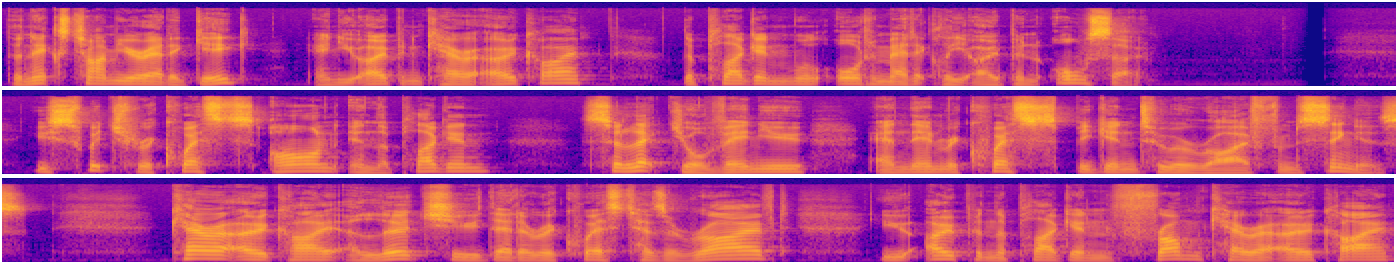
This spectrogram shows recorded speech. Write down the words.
The next time you're at a gig, and you open Karaoki, the plugin will automatically open also. You switch requests on in the plugin, select your venue, and then requests begin to arrive from singers. Karaoki alerts you that a request has arrived, you open the plugin from Karaoki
